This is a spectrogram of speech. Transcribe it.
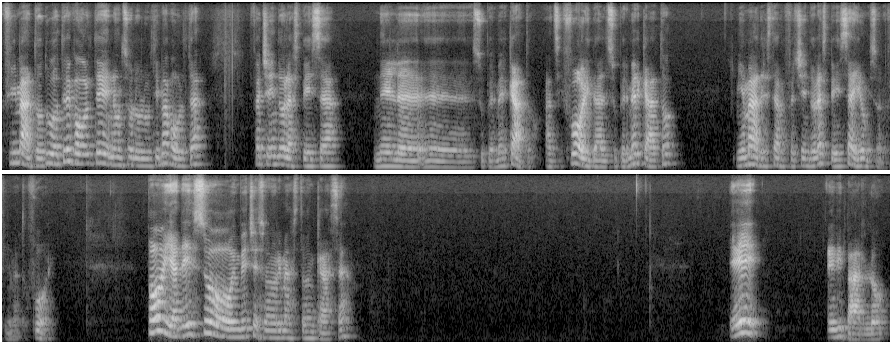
filmato due o tre volte non solo l'ultima volta facendo la spesa nel eh, supermercato anzi fuori dal supermercato mia madre stava facendo la spesa io mi sono filmato fuori. Poi adesso invece sono rimasto in casa. E, e vi parlo.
